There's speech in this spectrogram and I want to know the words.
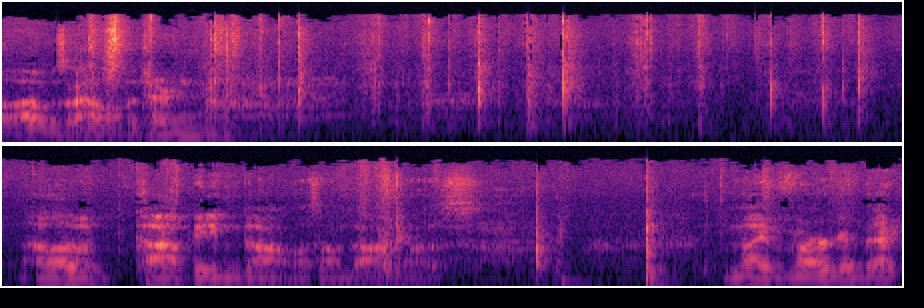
Oh, that was a hell of a turn. I love copying Dauntless on Dauntless. My Varga deck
